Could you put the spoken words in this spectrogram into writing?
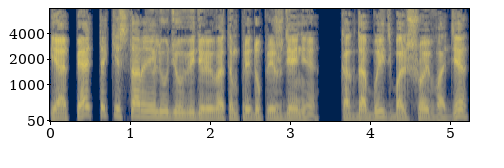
И опять-таки старые люди увидели в этом предупреждение, когда быть большой в воде,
